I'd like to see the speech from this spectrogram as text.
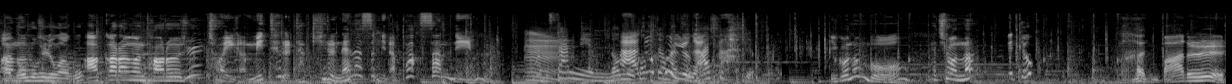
아 너무 훌륭하고 아까랑은 다르지? 저희가 밑에를 다 길을 내놨습니다 박사님 박사님 너무 아주 걱정하지 훌륭하다. 마십시오. 이거는 뭐 해치웠나? 아, 말을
